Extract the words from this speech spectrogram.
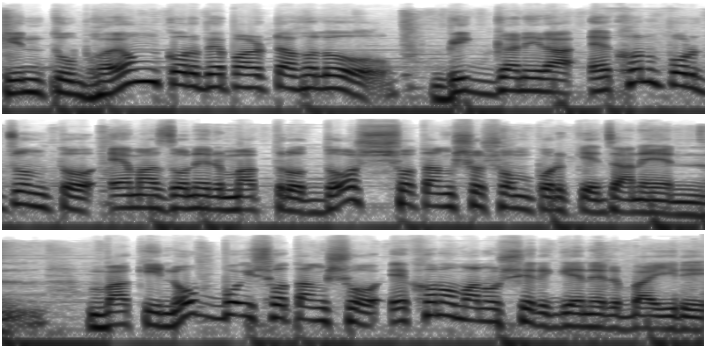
কিন্তু ভয়ঙ্কর ব্যাপারটা হলো, বিজ্ঞানীরা এখন পর্যন্ত অ্যামাজনের মাত্র দশ শতাংশ সম্পর্কে জানেন। বাকি নব্বই শতাংশ এখনও মানুষের জ্ঞানের বাইরে।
